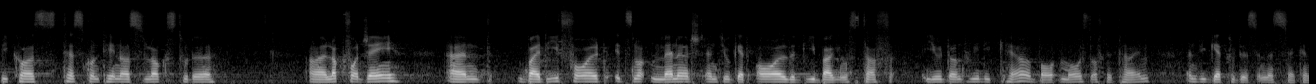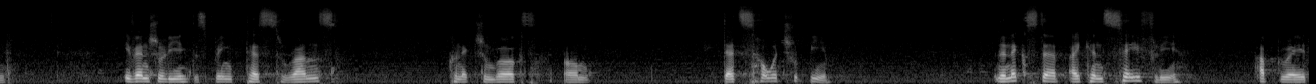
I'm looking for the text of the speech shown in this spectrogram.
because test containers logs to the uh, log4j and by default it's not managed and you get all the debugging stuff you don't really care about most of the time, and we get to this in a second. Eventually, the Spring test runs, connection works. Um, that's how it should be. The next step, I can safely upgrade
